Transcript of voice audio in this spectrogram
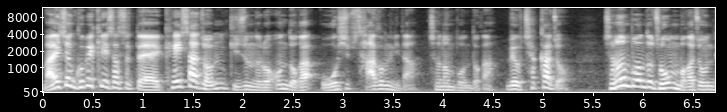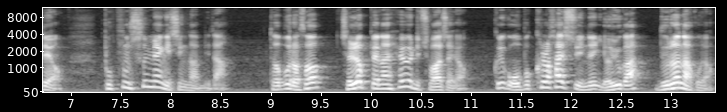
12900K 썼을 때 K사전 기준으로 온도가 54도입니다. 전원부 온도가 매우 착하죠. 전원부 온도 좋으면 뭐가 좋은데요? 부품 수명이 증가합니다. 더불어서 전력 변환 효율이 좋아져요. 그리고 오버클럭 할 수 있는 여유가 늘어나고요.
